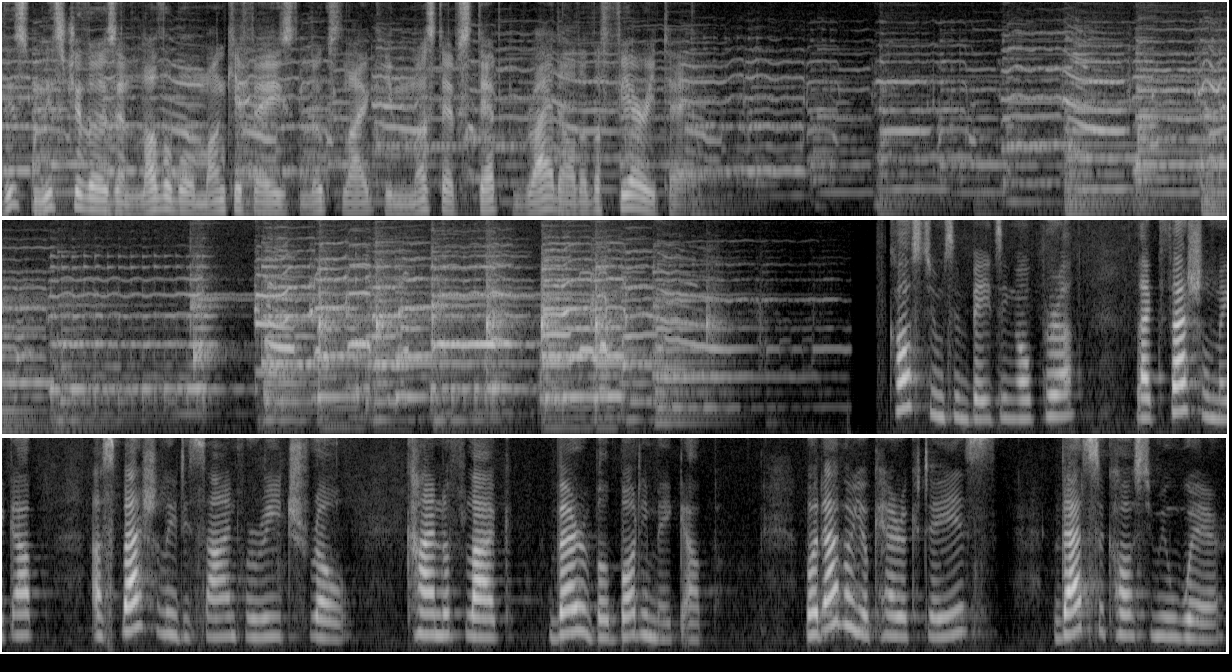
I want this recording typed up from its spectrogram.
This mischievous and lovable monkey face looks like he must have stepped right out of a fairy tale. Costumes in Beijing Opera like facial makeup, are specially designed for each role, kind of like variable body makeup. Whatever your character is, that's the costume you wear.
